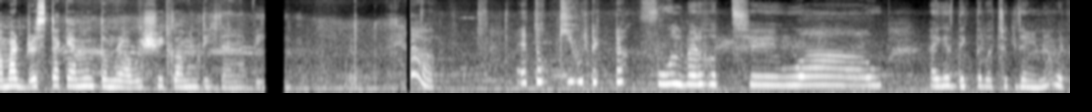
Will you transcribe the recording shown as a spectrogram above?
আমার ড্রেসটা কেমন তোমরা অবশ্যই কমেন্টে জানাবে। এত কিউট একটা ফুল বের হচ্ছে, ওয়াও। আই গেস দেখতে পাচ্ছ কি জানি না বাট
